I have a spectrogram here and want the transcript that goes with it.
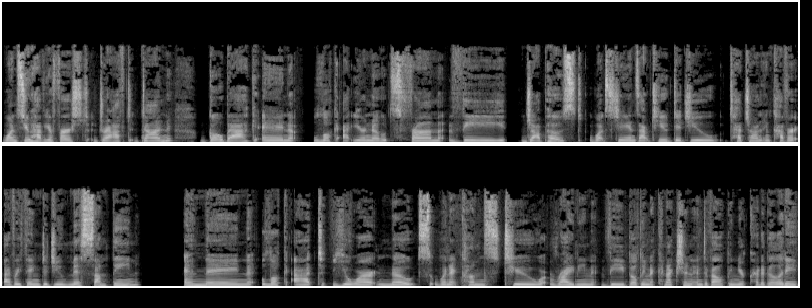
Once you have your first draft done, go back and look at your notes from the job post. What stands out to you? Did you touch on and cover everything? Did you miss something? And then look at your notes when it comes to writing the building a connection and developing your credibility.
